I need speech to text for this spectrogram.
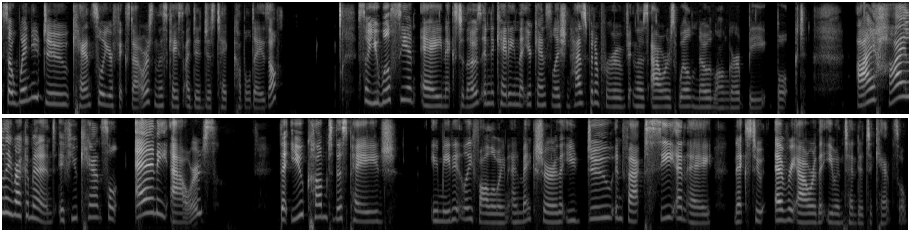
So when you do cancel your fixed hours, in this case I did just take a couple days off, so you will see an A next to those indicating that your cancellation has been approved and those hours will no longer be booked. I highly recommend if you cancel any hours that you come to this page immediately following and make sure that you do, in fact, see an A next to every hour that you intended to cancel.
